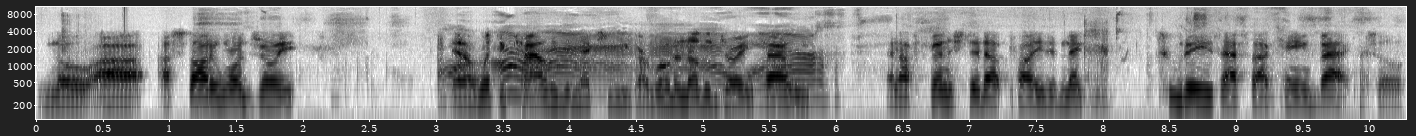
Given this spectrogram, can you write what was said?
you know, I I started one joint, and I went to Cali the next week. I wrote another joint in Cali, and I finished it up probably the next two days after I came back. So.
